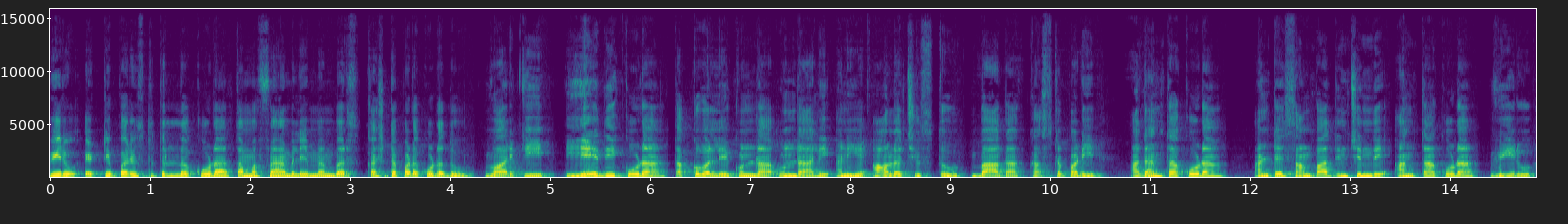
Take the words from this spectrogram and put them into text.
వీరు ఎట్టి పరిస్థితుల్లో కూడా తమ ఫ్యామిలీ మెంబర్స్ కష్టపడకూడదు. వారికి ఏది కూడా తక్కువ లేకుండా ఉండాలి అని ఆలోచిస్తూ బాగా కష్టపడి అదంతా కూడా అంటే సంపాదించింది అంతా కూడా వీరు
